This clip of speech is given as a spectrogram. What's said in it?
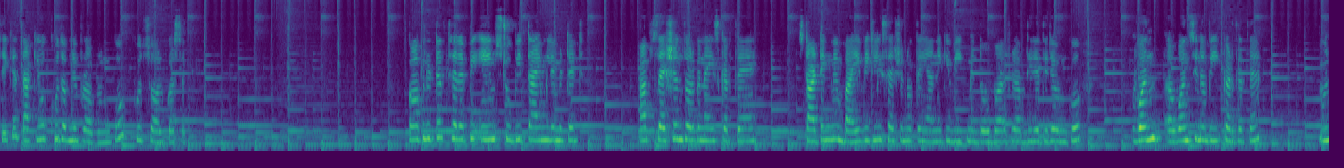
ठीक है? ताकि वो खुद अपनी प्रॉब्लम को खुद सॉल्व कर सके। Cognitive therapy aims to be time limited आप सेशंस ऑर्गेनाइज करते हैं। स्टार्टिंग में बाई वीकली सेशन होते हैं, यानी कि वीक में दो बार, फिर आप धीरे धीरे उनको one once in a week कर देते हैं। उन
